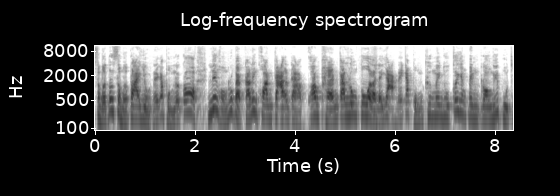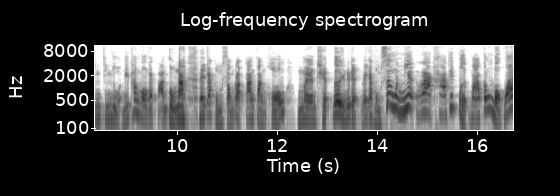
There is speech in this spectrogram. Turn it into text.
เสมอต้นเสมอปลายอยู่นะครับผมแล้วก็เรื่องของรูปแบบการเล่นความการความแผนการลงตัวหลายๆอย่างนะครับผมคือแมนยูก็ยังเป็นรองลิเวอร์พูลจริง ๆ อยู่นี้ถ้ามองแบบตามตรงนะนะครับผมสำหรับทางฝั่งของแมนเชสเตอร์ยูไนเต็ดนะครับผมซึ่งวันนี้ราคาที่เปิดมาต้องบอกว่า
